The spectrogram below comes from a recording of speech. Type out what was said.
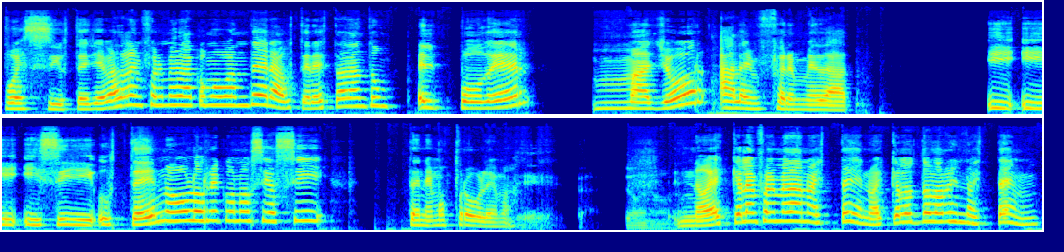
Pues si usted lleva la enfermedad como bandera, usted le está dando el poder mayor a la enfermedad. Y, y, y si usted no lo reconoce así, tenemos problemas. No es que la enfermedad no esté, no es que los dolores no estén,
